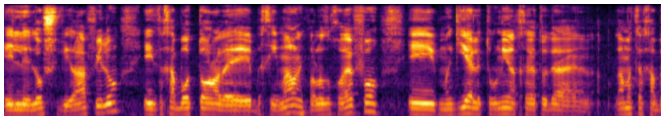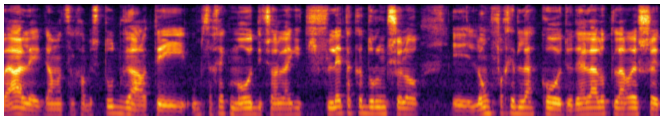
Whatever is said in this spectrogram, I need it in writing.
אה, ללא שבירה אפילו, אה, זכה בעוד תואר אה, בחימר, אני כבר לא זוכר איפה, מגיע לטורניר אחר, אתה יודע, גם הצלחה באלה, גם הצלחה בשטוטגארט, הוא משחק מאוד, אפשר להגיד, פלט הכדורים שלו, לא מפחד להכות, יודע לעלות לרשת,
